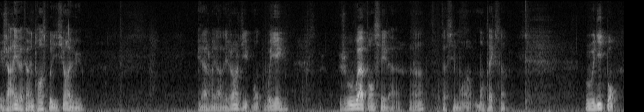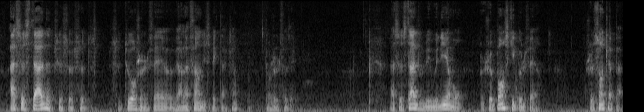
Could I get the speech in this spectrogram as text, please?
J'arrive à faire une transposition à vue. Et là, je regarde les gens, je dis, bon, vous voyez, je vous vois penser là, hein, ça c'est mon, mon texte. hein. Vous vous dites, bon, à ce stade, parce que ce, ce- ce tour, je le fais euh, vers la fin du spectacle, hein, quand je le faisais. À ce stade, vous devez vous dire, bon, je pense qu'il peut le faire. Je le sens capable.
